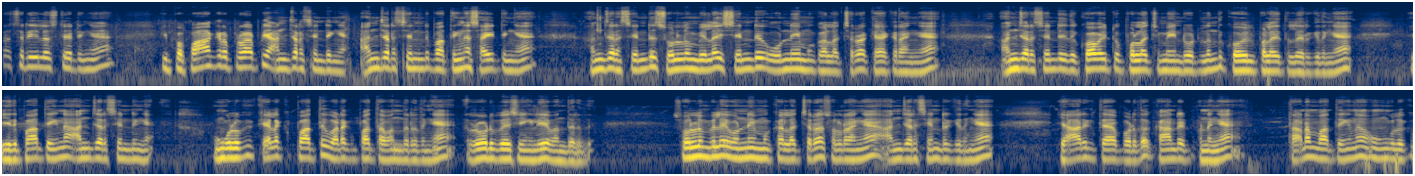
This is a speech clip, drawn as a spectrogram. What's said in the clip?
ப்ளஸ் ரியல் எஸ்டேட்டுங்க இப்போ பார்க்குற ப்ராப்பர்ட்டி அஞ்சரை சென்ட்டுங்க அஞ்சரை சென்ட் பார்த்தீங்கன்னா சைட்டுங்க அஞ்சரை சென்ட் சொல்லும் விலை சென்ட் ஒன்றே முக்கால் லட்ச ரூபா கேட்குறாங்க அஞ்சரை சென்ட் இது கோவை டு பொள்ளாச்சி மெயின் ரோட்லேருந்து கோவில் பாளையத்தில் இருக்குதுங்க. இது பார்த்தீங்கன்னா அஞ்சரை சென்ட்டுங்க உங்களுக்கு கிழக்கு பார்த்து வடக்கு பார்த்தா வந்துடுதுங்க ரோடு பேசிங்லேயே வந்துடுது சொல்லும் விலை ஒன்றே முக்கால் லட்ச ரூபா சொல்கிறாங்க அஞ்சரை சென்ட் இருக்குதுங்க. யாருக்கு தேவைப்படுதோ கான்டாக்ட் பண்ணுங்கள் தடம் பார்த்திங்கன்னா உங்களுக்கு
